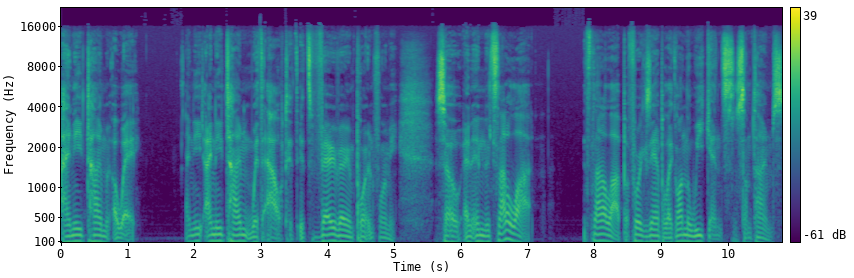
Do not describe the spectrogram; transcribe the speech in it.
I need time away. I need I need time without. It, it's very very important for me. So and and it's not a lot. It's not a lot, but for example, like on the weekends, sometimes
